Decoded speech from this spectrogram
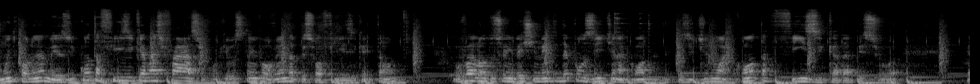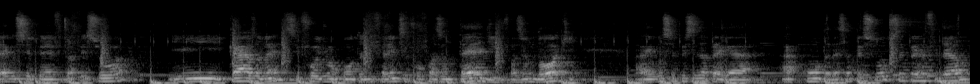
Muito problema mesmo. E conta física é mais fácil, porque você está envolvendo a pessoa física. Então, o valor do seu investimento, deposite na conta, deposite numa conta física da pessoa. Pega o CPF da pessoa e caso, né, se for de uma conta diferente, se for fazer um TED, fazer um DOC, aí você precisa pegar a conta dessa pessoa, o CPF dela,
